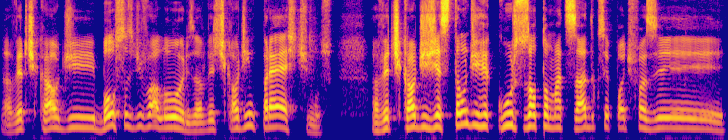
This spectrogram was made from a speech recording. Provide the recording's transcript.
a vertical de bolsas de valores, a vertical de empréstimos, a vertical de gestão de recursos automatizado que você pode fazer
